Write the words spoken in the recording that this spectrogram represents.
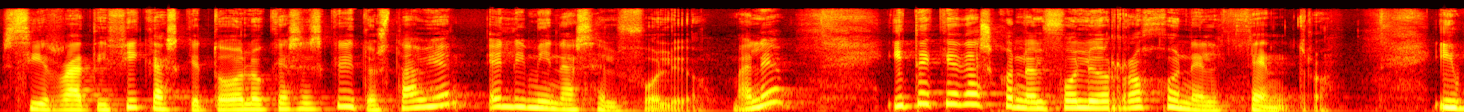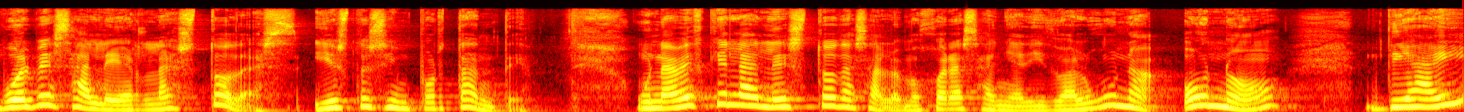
si ratificas que todo lo que has escrito está bien, eliminas el folio, ¿vale? Y te quedas con el folio rojo en el centro. Y vuelves a leerlas todas. Y esto es importante. Una vez que las lees todas, a lo mejor has añadido alguna o no, de ahí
